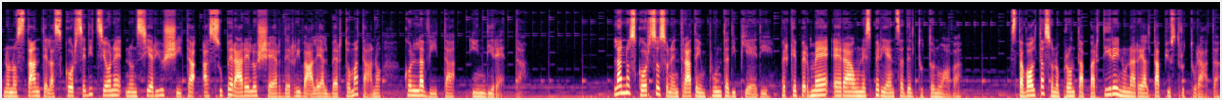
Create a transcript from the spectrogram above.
nonostante la scorsa edizione non sia riuscita a superare lo share del rivale Alberto Matano con la vita in diretta. L'anno scorso sono entrata in punta di piedi perché per me era un'esperienza del tutto nuova. Stavolta sono pronta a partire in una realtà più strutturata.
